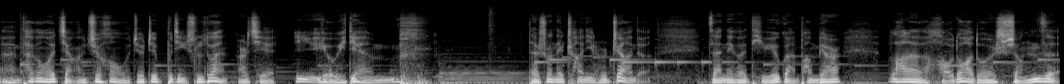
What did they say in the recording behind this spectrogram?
嗯，他跟我讲了之后，我觉得这不仅是乱，而且有一点。他说那场景是这样的，在那个体育馆旁边，拉了好多好多绳子，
